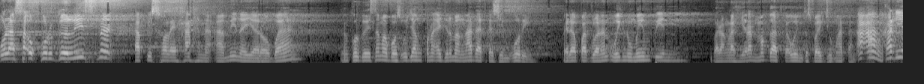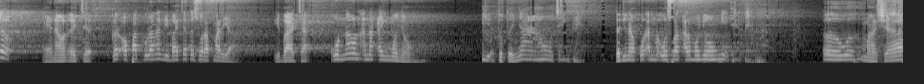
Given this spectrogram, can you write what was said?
ulah saukur geulisna tapi solehahna amin ya robbal. Ukur geulisna mah bos ujang pernah aja mah ngadat ka simkuring pada 4 bulanan uing nu mimpin. Barang lahiran megat ka uing terus baik jumatan. Aang ka dieu aya naon ece keur 4 bulanan dibaca teh surat maryam. Dibaca kunaon anak aing monyong? Iya tuh teu nyaho ceng teh. Dari Quran mah surat al monyongi. Eueuh masya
